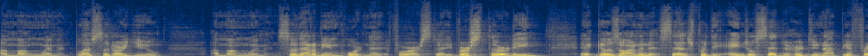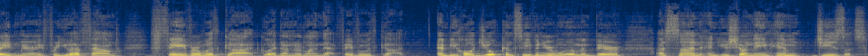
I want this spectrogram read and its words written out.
among women. Blessed are you among women. So that'll be important for our study. Verse 30, it goes on and it says, For the angel said to her, Do not be afraid, Mary, for you have found favor with God. Go ahead and underline that favor with God. And behold, you'll conceive in your womb and bear a son, and you shall name him Jesus.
